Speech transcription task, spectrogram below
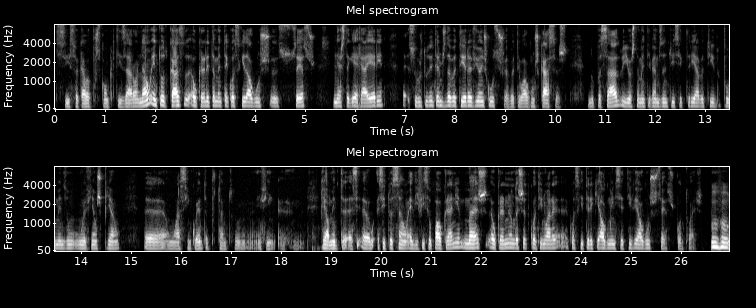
se isso acaba por se concretizar ou não. Em todo caso, a Ucrânia também tem conseguido alguns sucessos nesta guerra aérea, sobretudo em termos de abater aviões russos. Abateu alguns caças no passado e hoje também tivemos a notícia que teria abatido pelo menos um, um avião espião, uh, um A-50, portanto, enfim, uh, realmente a, a, a, situação é difícil para a Ucrânia, mas a Ucrânia não deixa de continuar a, conseguir ter aqui alguma iniciativa e alguns sucessos pontuais. Uhum.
